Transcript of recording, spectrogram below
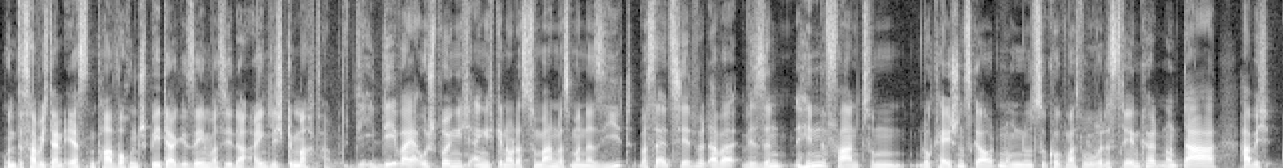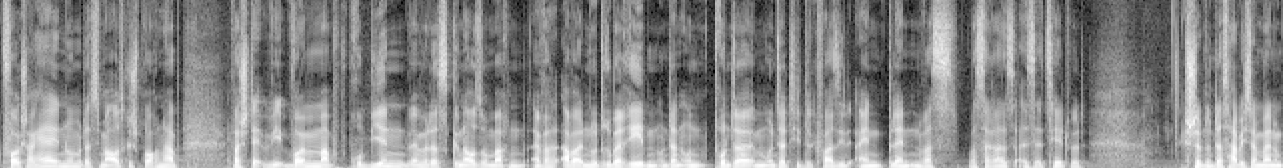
Und das habe ich dann erst ein paar Wochen später gesehen, was ihr da eigentlich gemacht habt. Die Idee war ja ursprünglich eigentlich genau das zu machen, was man da sieht, was da erzählt wird, aber wir sind hingefahren zum Location Scouten, um nur zu gucken, was, wo wir das drehen könnten. Und da habe ich vorgeschlagen, hey, nur, dass ich mal ausgesprochen habe, was, wie, wollen wir mal probieren, wenn wir das genauso machen? Einfach, aber nur drüber reden und dann und drunter im Untertitel quasi einblenden, was, was da alles, alles erzählt wird. Stimmt, und das habe ich dann bei einem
